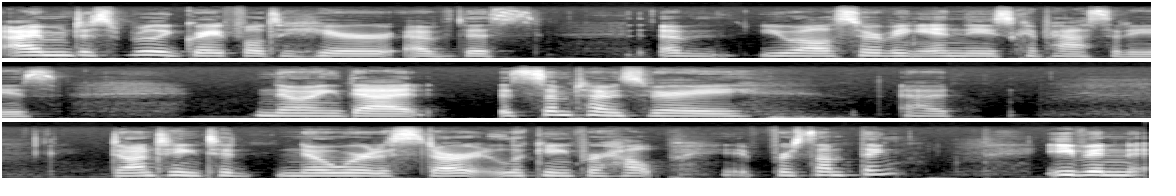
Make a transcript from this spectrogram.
I'm just really grateful to hear of this, of you all serving in these capacities, knowing that it's sometimes very uh, daunting to know where to start looking for help for something. Even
